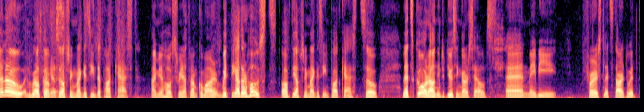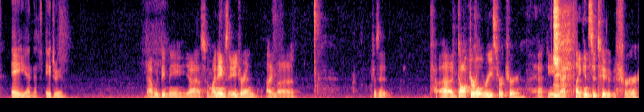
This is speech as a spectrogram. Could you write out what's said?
Hello and welcome to Upstream Magazine, the podcast. I'm your host, Srinath Ramkumar, with the other hosts of the Upstream Magazine podcast. So let's go around introducing ourselves and maybe first let's start with A, and that's Adrian. That would be me. Yeah. So my name's Adrian. I'm a what is it? A uh, doctoral researcher at the Max Planck Institute for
